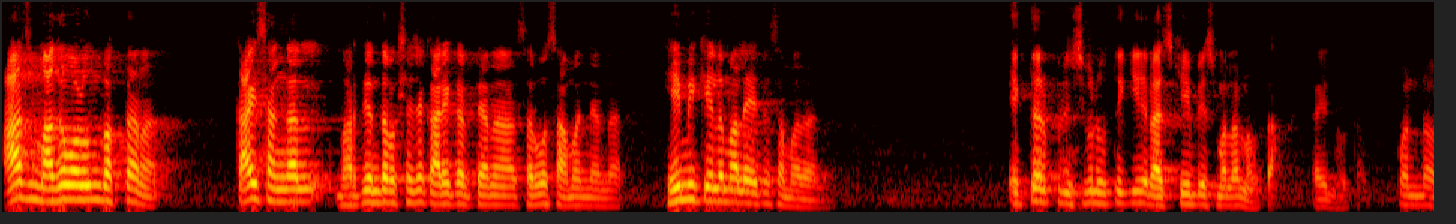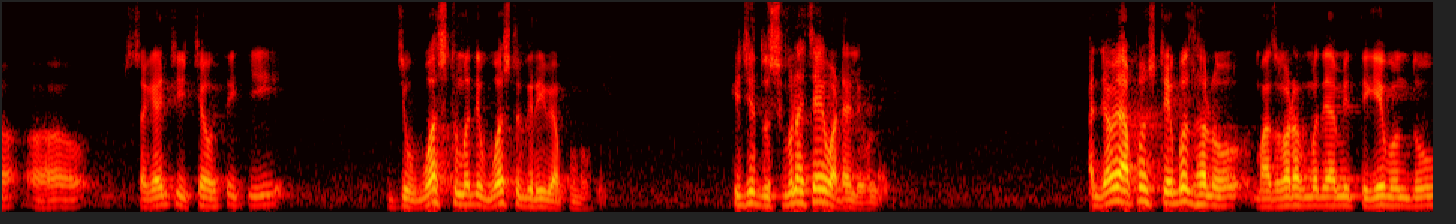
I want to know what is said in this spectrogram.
आज मागं वळून बघताना काय सांगाल भारतीय जनता पक्षाच्या कार्यकर्त्यांना सर्वसामान्यांना? हे मी केलं मला याचं समाधान आहे. एकतर प्रिन्सिपल होते की राजकीय बेस मला नव्हता काही नव्हता. पण सगळ्यांची इच्छा होती की जी वस्टमध्ये वस्ट गरिबी आपण भोगली की जे दुश्मनाच्याही वाटायला येऊ नये. आणि ज्यावेळी आपण स्टेबल झालो माझगावडामध्ये आम्ही तिघे बंधू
